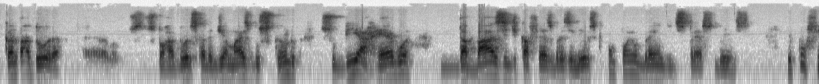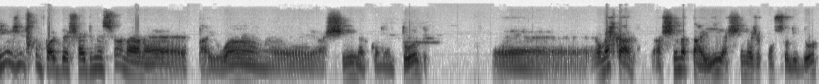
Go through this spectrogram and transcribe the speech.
encantadora os torradores cada dia mais buscando subir a régua da base de cafés brasileiros que compõem o brand de expresso deles. E por fim, a gente não pode deixar de mencionar, né, Taiwan, é, a China como um todo, é, é o mercado. A China está aí, a China já consolidou,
